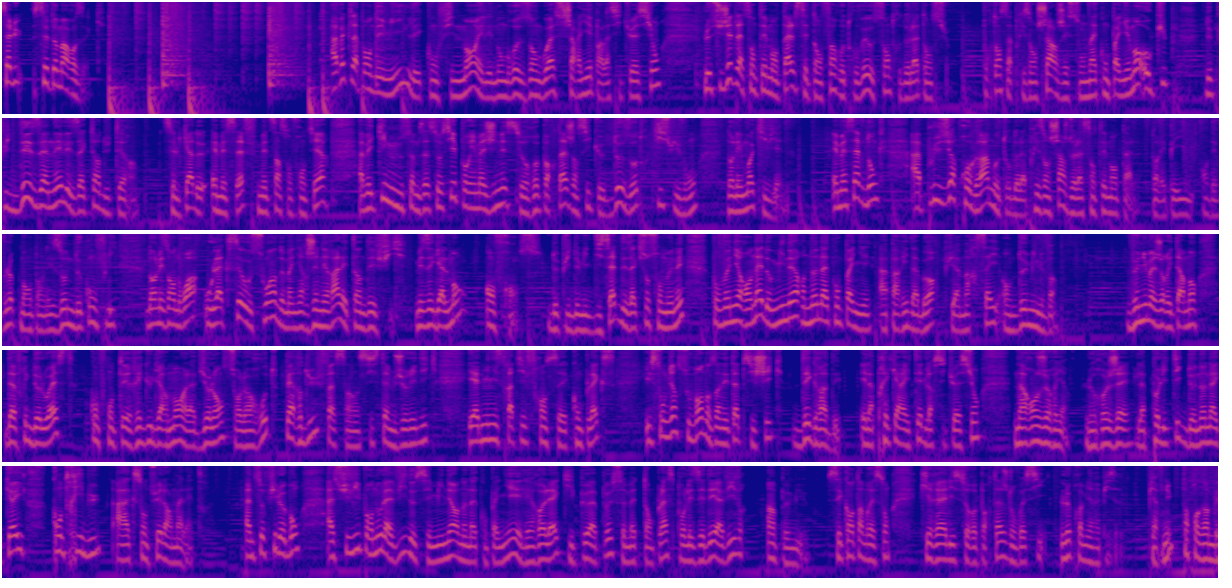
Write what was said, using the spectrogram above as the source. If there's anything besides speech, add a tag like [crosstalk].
Salut, c'est Thomas Rozek. Avec la pandémie, les confinements et les nombreuses angoisses charriées par la situation, le sujet de la santé mentale s'est enfin retrouvé au centre de l'attention. Pourtant, sa prise en charge et son accompagnement occupent depuis des années les acteurs du terrain. C'est le cas de MSF, Médecins sans frontières, avec qui nous nous sommes associés pour imaginer ce reportage ainsi que deux autres qui suivront dans les mois qui viennent. MSF donc a plusieurs programmes autour de la prise en charge de la santé mentale, dans les pays en développement, dans les zones de conflit, dans les endroits où l'accès aux soins de manière générale est un défi, mais également en France. Depuis 2017, des actions sont menées pour venir en aide aux mineurs non accompagnés, à Paris d'abord, puis à Marseille en 2020. Venus majoritairement d'Afrique de l'Ouest, confrontés régulièrement à la violence sur leur route, perdus face à un système juridique et administratif français complexe, ils sont bien souvent dans un état psychique dégradé. Et la précarité de leur situation n'arrange rien. Le rejet, la politique de non-accueil contribuent à accentuer leur mal-être. Anne-Sophie Lebon a suivi pour nous la vie de ces mineurs non accompagnés et les relais qui peu à peu se mettent en place pour les aider à vivre un peu mieux. C'est Quentin Bresson qui réalise ce reportage dont voici le premier épisode. Bienvenue dans Programme B.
